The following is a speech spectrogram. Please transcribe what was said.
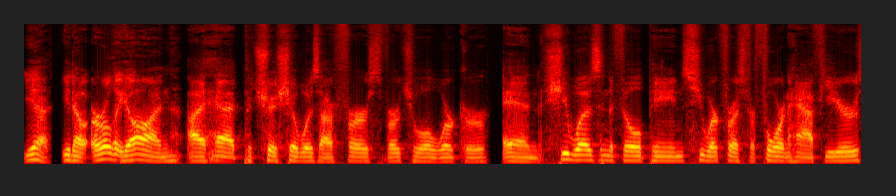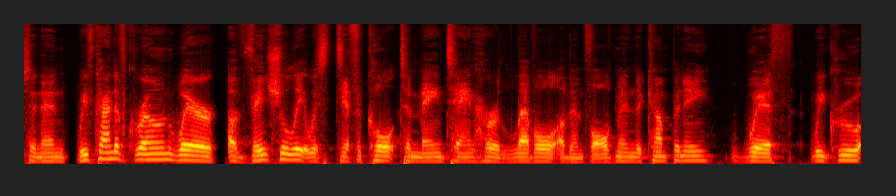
yeah, you know, early on, I had Patricia was our first virtual worker, and she was in the Philippines. She worked for us for four and a half years, and then we've kind of grown where eventually it was difficult to maintain her level of involvement in the company with we grew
